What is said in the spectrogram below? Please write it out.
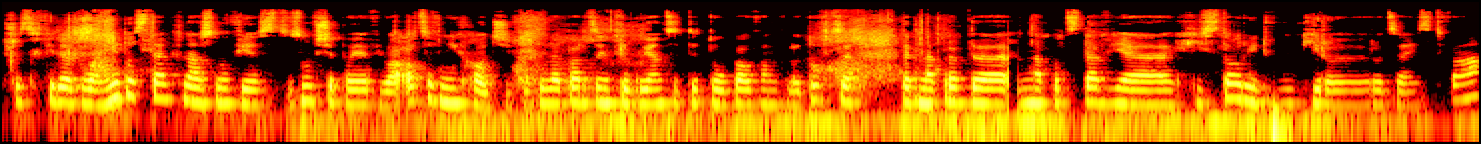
Przez chwilę była niedostępna, znów jest, znów się pojawiła. O co w niej chodzi? W ogóle bardzo intrygujący tytuł Bałwan w lodówce. Tak naprawdę na podstawie historii dwójki rodzeństwa,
